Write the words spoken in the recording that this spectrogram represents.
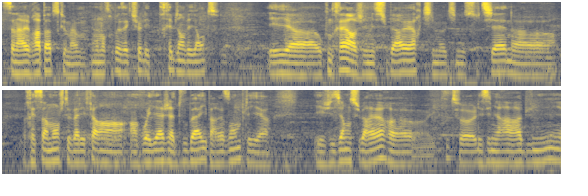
ça n'arrivera pas parce que mon entreprise actuelle est très bienveillante. Et au contraire, j'ai mes supérieurs qui me, soutiennent. récemment, je devais aller faire un, voyage à Dubaï, par exemple, et, et j'ai dit à mon supérieur, écoute, les Émirats Arabes Unis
